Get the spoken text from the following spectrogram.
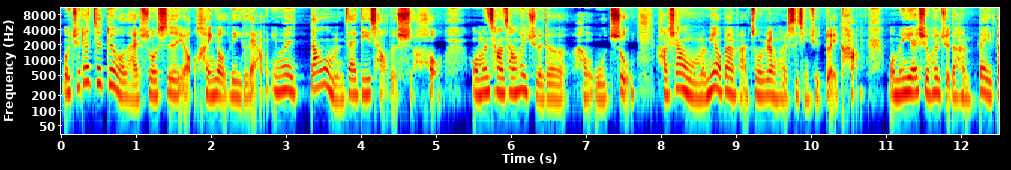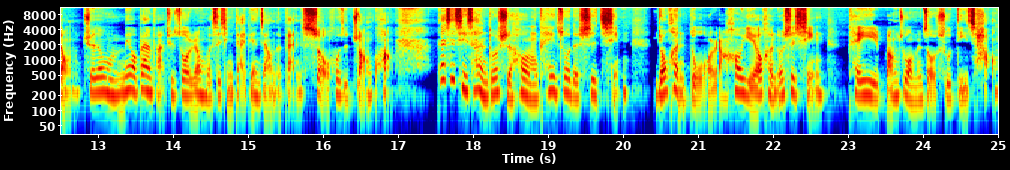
我觉得这对我来说是有很有力量，因为当我们在低潮的时候，我们常常会觉得很无助，好像我们没有办法做任何事情去对抗。我们也许会觉得很被动，觉得我们没有办法去做任何事情改变这样的感受或者状况。但是，其实很多时候我们可以做的事情。有很多，然后也有很多事情可以帮助我们走出低潮。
